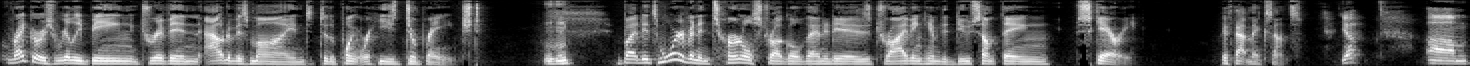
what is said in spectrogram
Riker is really being driven out of his mind to the point where he's deranged. Mhm. But it's more of an internal struggle than it is driving him to do something scary, if that makes sense. Yep. Um,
